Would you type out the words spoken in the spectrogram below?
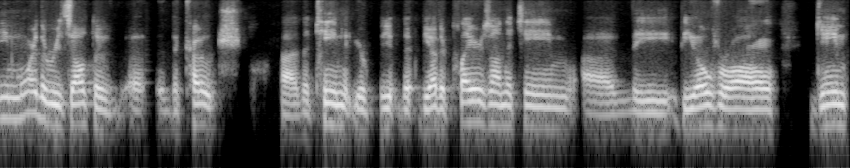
be more the result of uh, the coach, uh, the team that you're, the, the, other players on the team, uh, the the overall game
